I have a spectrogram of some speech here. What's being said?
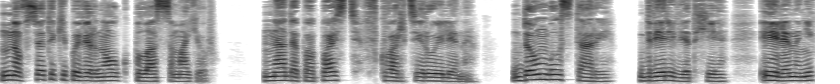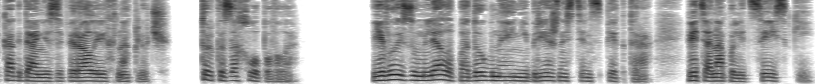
Но все таки повернул к Пласа Майор. Надо попасть в квартиру Елены. Дом был старый, двери ветхие, и Елена никогда не запирала их на ключ, только захлопывала. Его изумляла подобная небрежность инспектора, ведь она полицейский,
